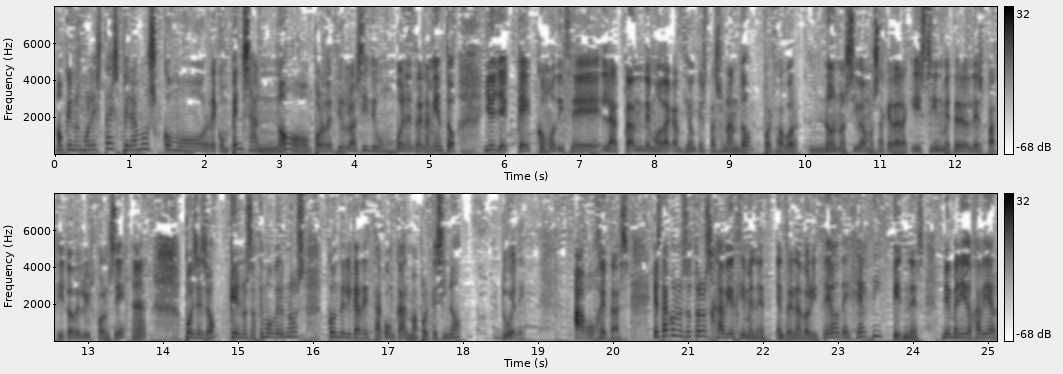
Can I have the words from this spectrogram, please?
aunque nos molesta, esperamos como recompensa, ¿no? Por decirlo así, de un buen entrenamiento. Y oye, que como dice la tan de moda canción que está sonando, por favor, no nos íbamos a quedar aquí sin meter el despacito de Luis Fonsi, ¿eh? Pues eso, que nos hace movernos con delicadeza, con calma, porque si no, duele. Agujetas. Está con nosotros Javier Jiménez, entrenador y CEO de Healthy Fitness. Bienvenido, Javier.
